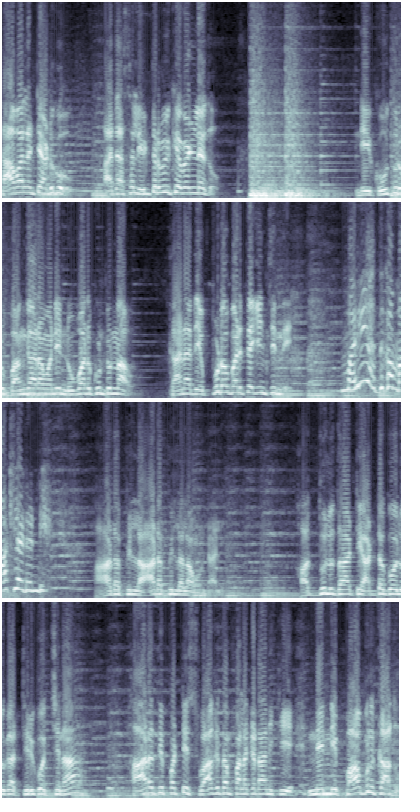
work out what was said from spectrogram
కావాలంటే అడుగు. అది అసలు ఇంటర్వ్యూకే వెళ్ళలేదు. నీ కూతురు బంగారం అని నువ్వనుకుంటున్నావు. కానీ అది ఎప్పుడో బరి తెగించింది. మరీ అదుగా మాట్లాడండి. ఆడపిల్ల ఆడపిల్లలా ఉండాలి. హద్దులు దాటి అడ్డగోలుగా తిరిగొచ్చినా హారతి పట్టి స్వాగతం పలకడానికి నిన్ని బాబును కాదు.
